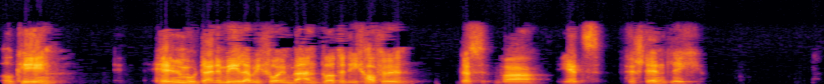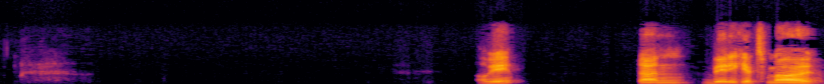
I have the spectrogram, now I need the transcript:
Okay. Helmut, deine Mail habe ich vorhin beantwortet. Ich hoffe, das war jetzt verständlich. Okay. Dann werde ich jetzt mal,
